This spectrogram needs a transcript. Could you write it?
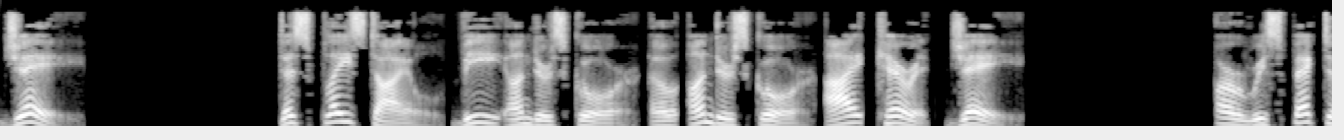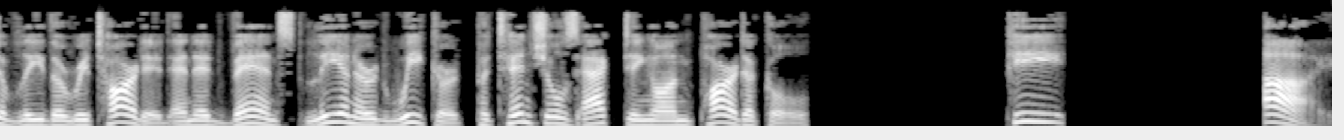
J. Display style V underscore O underscore I caret J are respectively the retarded and advanced Liénard-Wiechert potentials acting on particle P I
